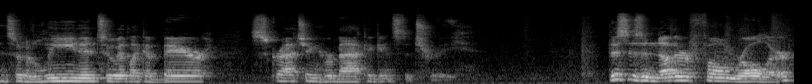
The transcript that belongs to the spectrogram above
and sort of lean into it like a bear scratching her back against a tree. This is another foam roller,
